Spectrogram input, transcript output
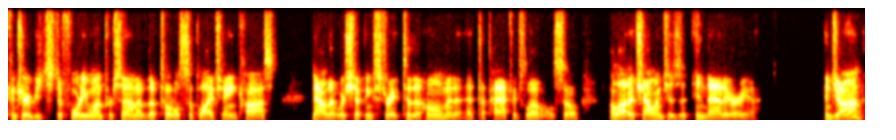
contributes to 41% of the total supply chain cost now that we're shipping straight to the home at, at the package level. So a lot of challenges in that area. And John,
